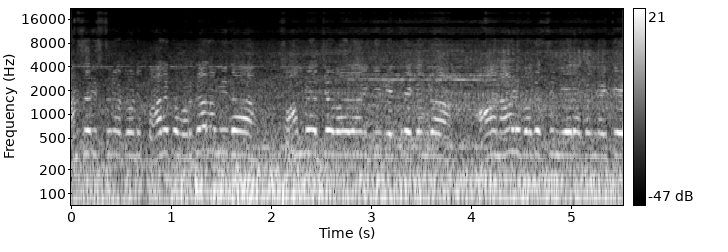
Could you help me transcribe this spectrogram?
అనుసరిస్తున్నటువంటి పాలక వర్గాల మీద సామ్రాజ్యవాదానికి వ్యతిరేకంగా ఆనాడు భగత్ సింగ్ ఏ రకంగా అయితే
